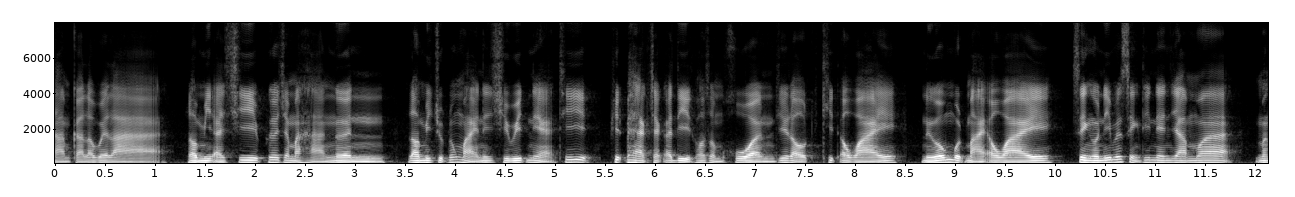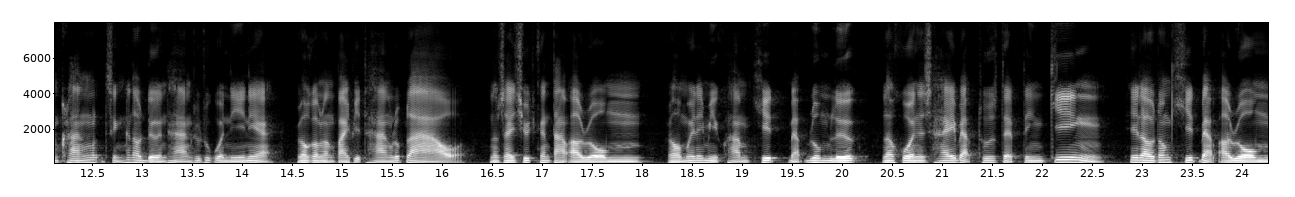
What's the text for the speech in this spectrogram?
ตามกาลเวลา เรามีอาชีพเพื่อจะมาหาเงิน เรามีจุดมุ่งหมายในชีวิตเนี่ยที่ผิดแผกจากอดีตพอสมควรที่เราคิดเอาไว้ หรือว่าหมุดหมายเอาไว้ สิ่งเหล่านี้เป็นสิ่งที่เน้นย้ำว่าบางครั้งสิ่งที่เราเดินทางทุกๆวันนี้เนี่ยเรากำลังไปผิดทางหรือเปล่า เราใช้ชีวิตกันตามอารมณ์ เราไม่ได้มีความคิดแบบลุ่มลึก เราควรจะใช้แบบ two step thinking ที่เราต้องคิดแบบอารมณ์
